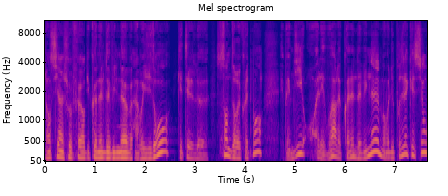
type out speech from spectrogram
l'ancien chauffeur du colonel de Villeneuve à Brive-Hydro, qui était le centre de recrutement. Et ben, il me dit, on va aller voir le colonel de Villeneuve, on va lui poser la question,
